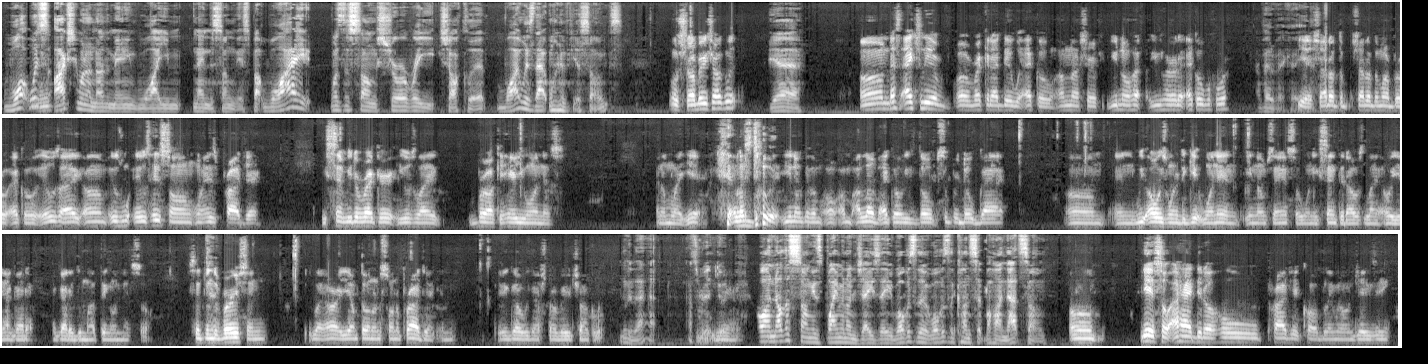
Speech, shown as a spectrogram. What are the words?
What was, hmm I actually want to know the meaning why you named the song this, but why was the song Strawberry Chocolate, why was that one of your songs? oh, strawberry chocolate. Yeah, Um, that's actually a, a record I did with Echo. I'm not sure if you know you heard of Echo before. I've heard of Echo, Yeah, yeah. shout out to shout out to my bro Echo. It was like um it was it was his song on his project. He sent me the record. He was like, "Bro, I can hear you on this," and I'm like, "Yeah, let's do it." You know, because I'm, I'm I love Echo. He's dope, super dope guy. Um, and we always wanted to get one in. You know what I'm saying? So when he sent it, I was like, "Oh yeah, I gotta I gotta do my thing on this." So sent him Yeah, the verse, and he was like, "All right, yeah, I'm throwing this on the project." And there you go. We got strawberry chocolate. look at that. That's really good. Yeah. Oh, another song is Blame It on Jay-Z. What was the, what was the concept behind that song? Um. Yeah. So I had did a whole project called "Blame It on Jay Z."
